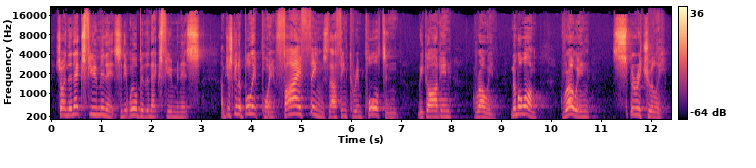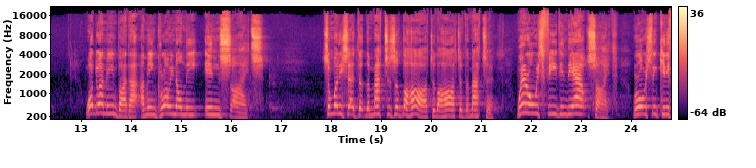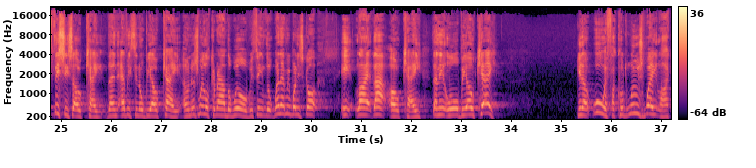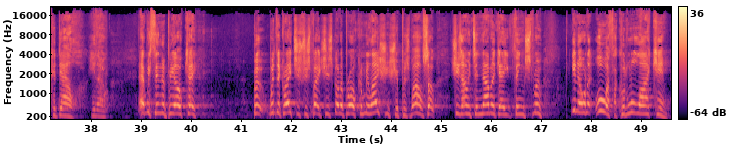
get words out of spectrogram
So, in the next few minutes, and it will be the next few minutes, I'm just going to bullet point five things that I think are important regarding growing. Number one, growing spiritually. What do I mean by that? I mean growing on the inside. Somebody said that the matters of the heart are the heart of the matter. We're always feeding the outside. We're always thinking if this is okay, then everything will be okay. And as we look around the world, we think that when everybody's got it like that okay, then it'll all be okay. You know, oh, if I could lose weight like Adele, you know, everything would be okay. But with the greatest respect, she's got a broken relationship as well. So she's having to navigate things through. You know, oh, if I could look like him.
